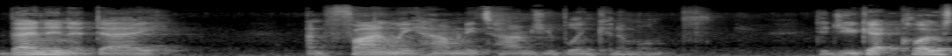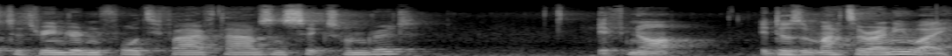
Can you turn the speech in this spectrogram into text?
then in a day, and finally how many times you blink in a month. Did you get close to 345,600? If not, it doesn't matter anyway.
